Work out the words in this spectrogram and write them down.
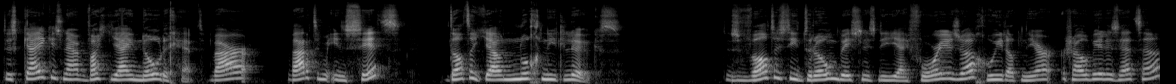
Dus kijk eens naar wat jij nodig hebt. Waar, waar het hem in zit dat het jou nog niet lukt. Dus wat is die droombusiness die jij voor je zag? Hoe je dat neer zou willen zetten?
